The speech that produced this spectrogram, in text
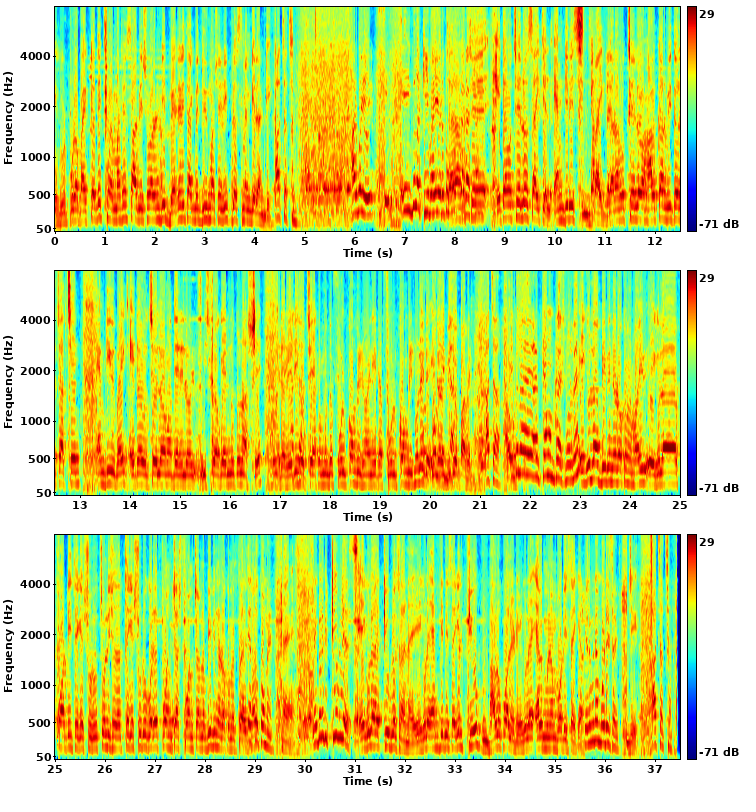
এগুলো পুরো বাইকটাতে ছয় মাসের সার্ভিস ওয়ারেন্টি ব্যাটারি থাকবে দুই মাসের রিপ্লেসমেন্ট গ্যারান্টি আচ্ছা আচ্ছা। আর ভাই এইগুলা কি ভাই? এরকম যারা হচ্ছে এটা হচ্ছে হলো সাইকেল এমটিভি বাইক যারা হচ্ছে হলো হালকার ভিতরে চাচ্ছেন এমটিভি বাইক এটা হচ্ছে হলো আমাদের হলো নতুন আসছে। এটা রেডি আচ্ছা। হচ্ছে এখন ফুল কমপ্লিট হয়নি। এটা ফুল কমপ্লিট হলে এটা- এটার ভিডিও পাবেন। আচ্ছা এগুলা কেমন প্রাইস পড়বে? এগুলা বিভিন্ন রকমের হয়। এগুলা ফর্টি থেকে শুরু চল্লিশ হাজার থেকে শুরু করে পঞ্চাশ পঞ্চান্ন বিভিন্ন রকমের প্রাইস হয়। কমে? হ্যাঁ। এগুলো কি টিউবলেস এগুলো টিউবলেস হয় না। এগুলো এমটিভি সাইকেল টিউব ভালো কোয়ালিটি এগুলো aluminium body cycle aluminium body size জি। আচ্ছা আচ্ছা।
